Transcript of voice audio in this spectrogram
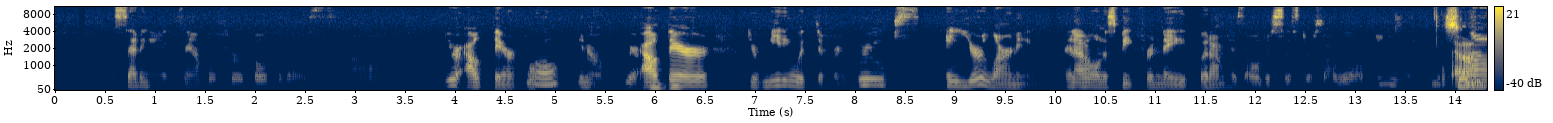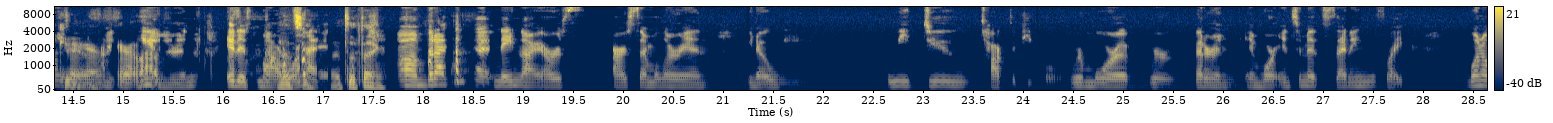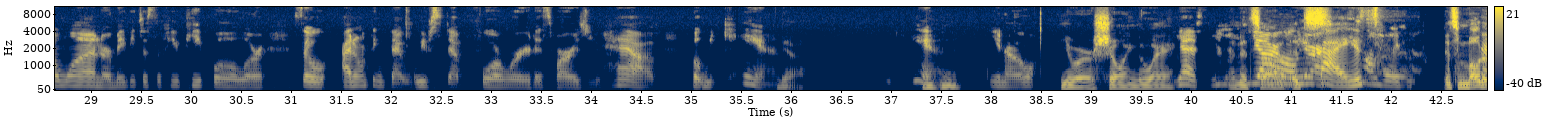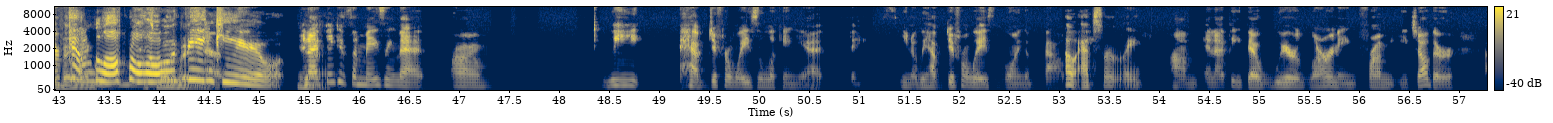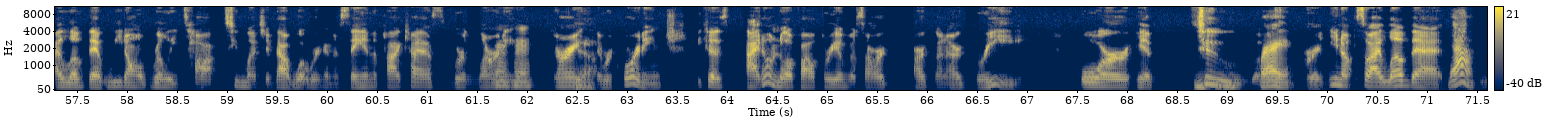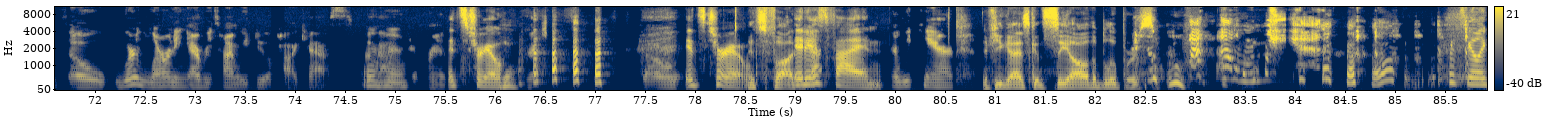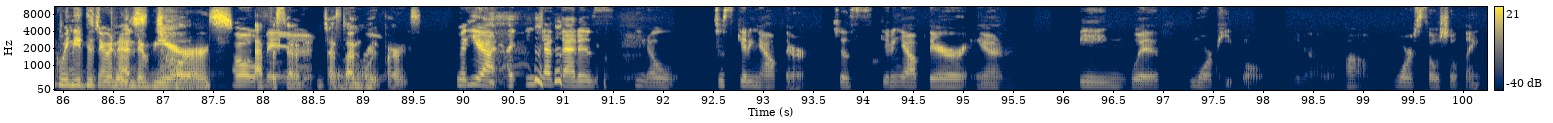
setting an example for both of us. You're out there, you know, you're out Mhm. there, you're meeting with different groups, and you're learning. And I don't want to speak for Nate, but I'm his older sister, so I will. So Oh, you can. fair. I can. It is my That's a, right. that's a thing. Um, but I think that Nate and I are are similar in, you know, we we do talk to people. We're more we're better in, in more intimate settings, like one on one or maybe just a few people or so I don't think that we've stepped forward as far as you have, but we can. Yeah. We can, Mhm. you know. You are showing the way. Yes. And it's, we are- uh, it's- guys. It's motivating. Oh, motivating. thank you. And I think it's amazing that um, we have different ways of looking at things. You know, we have different ways of going about. Oh, things. absolutely. Um, and I think that we're learning from each other. I love that we don't really talk too much about what we're going to say in the podcast. We're learning Mhm. during Yeah. the recording because I don't know if all three of us are are going to agree or if 2 of us Right. agree. You know, so I love that. Yeah, So we're learning every time we do a podcast about Mhm. different. it's true. Yeah. So It's true. It's fun. It is fun. and we can't. If you guys could see all the bloopers, I feel like we need to do an end of year. Oh episode man. just on Right. bloopers. But yeah, I think that that is, you know, just getting out there, just getting out there and being with more people, you know, um, more social things.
